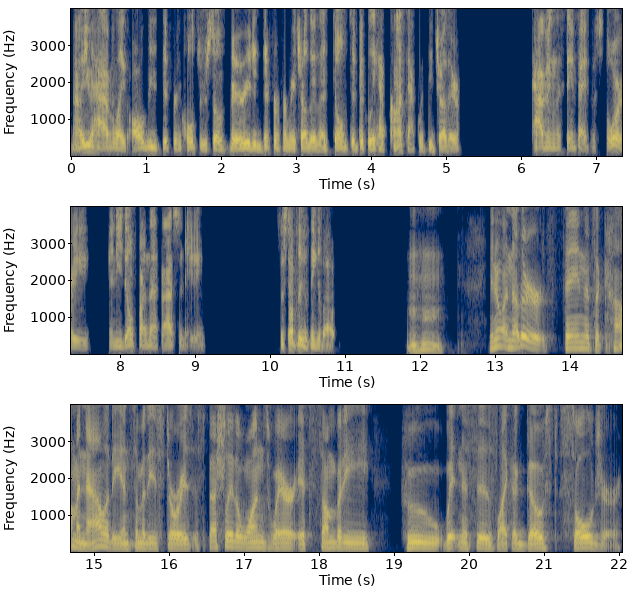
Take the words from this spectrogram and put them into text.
Now you have like all these different cultures so varied and different from each other that don't typically have contact with each other, having the same type of story, and you don't find that fascinating. So something to think about. Hmm. You know, another thing that's a commonality in some of these stories, especially the ones where it's somebody who witnesses like a ghost soldier.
